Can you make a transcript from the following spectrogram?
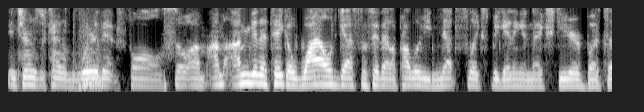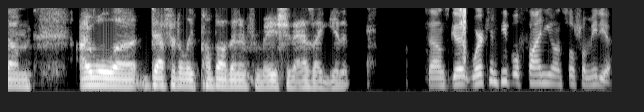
in terms of kind of where that falls. So um, I'm I'm gonna take a wild guess and say that'll probably be Netflix beginning of next year. But um, I will uh, definitely pump out that information as I get it. Sounds good. Where can people find you on social media?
